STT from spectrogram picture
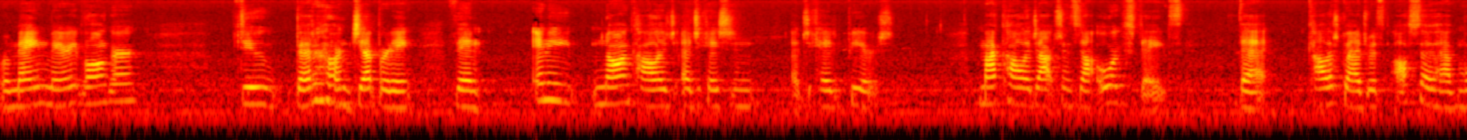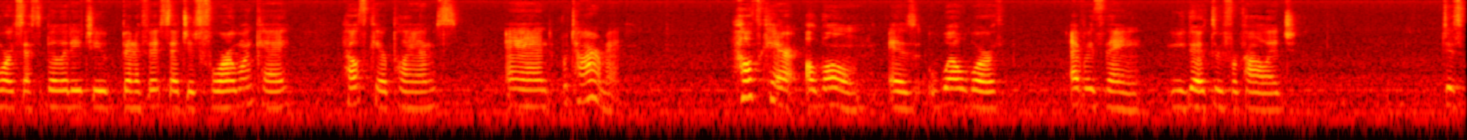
remain married longer, do better on Jeopardy than any non-college education educated peers. MyCollegeOptions.org states that college graduates also have more accessibility to benefits such as 401k, health care plans, and retirement. Healthcare alone is well worth everything you go through for college. Just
